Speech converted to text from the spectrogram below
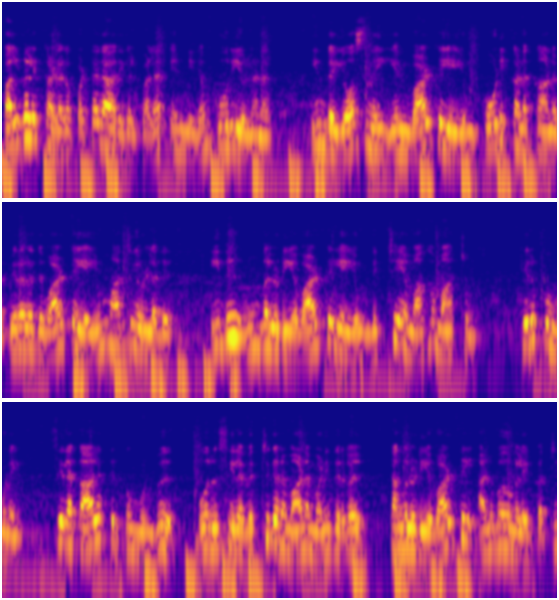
பல்கலைக்கழக பட்டதாரிகள் பலர் என்னிடம் கூறியுள்ளனர். இந்த யோசனை என் வாழ்க்கையையும் கோடிக்கணக்கான பிறரது வாழ்க்கையையும் மாற்றியுள்ளது. இது உங்களுடைய வாழ்க்கையையும் நிச்சயமாக மாற்றும். திருப்புமுனை. சில காலத்திற்கு முன்பு ஒரு சில வெற்றிகரமான மனிதர்கள் தங்களுடைய வாழ்க்கை அனுபவங்களை பற்றி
